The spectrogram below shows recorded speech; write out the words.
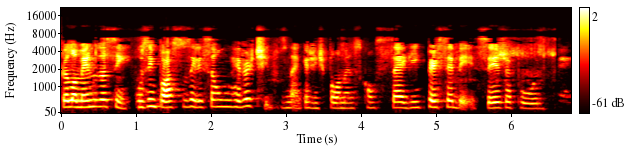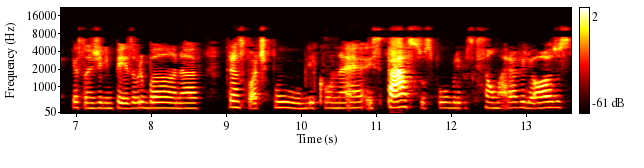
Pelo menos assim, os impostos eles são revertidos, né? Que a gente pelo menos consegue perceber, seja por questões de limpeza urbana, transporte público, né? Espaços públicos que são maravilhosos.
